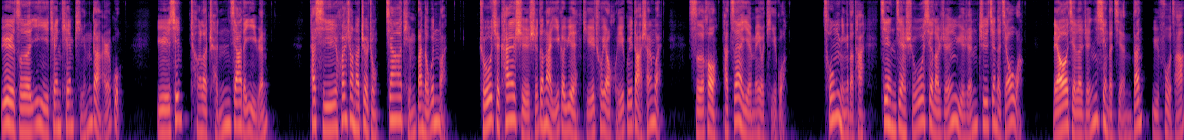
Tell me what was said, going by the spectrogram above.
日子一天天平淡而过，雨欣成了陈家的一员，他喜欢上了这种家庭般的温暖。除去开始时的那一个月提出要回归大山外，此后他再也没有提过。聪明的他渐渐熟悉了人与人之间的交往，了解了人性的简单与复杂，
